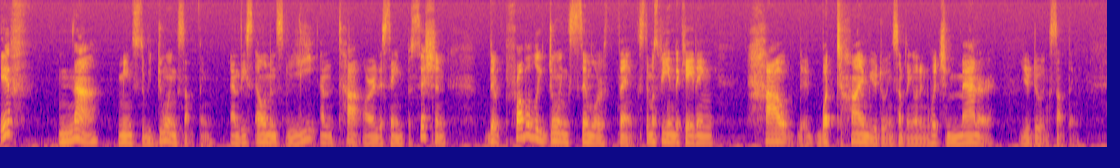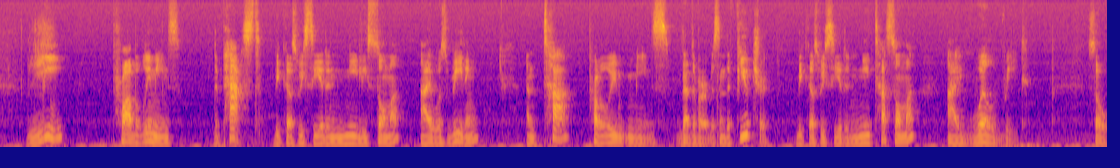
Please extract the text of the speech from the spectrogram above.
If na means to be doing something, and these elements li and ta are in the same position, they're probably doing similar things. They must be indicating how, what time you're doing something, or in which manner you're doing something. Li probably means the past, because we see it in nili soma, I was reading, and ta probably means that the verb is in the future, because we see it in nita soma, I will read. So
